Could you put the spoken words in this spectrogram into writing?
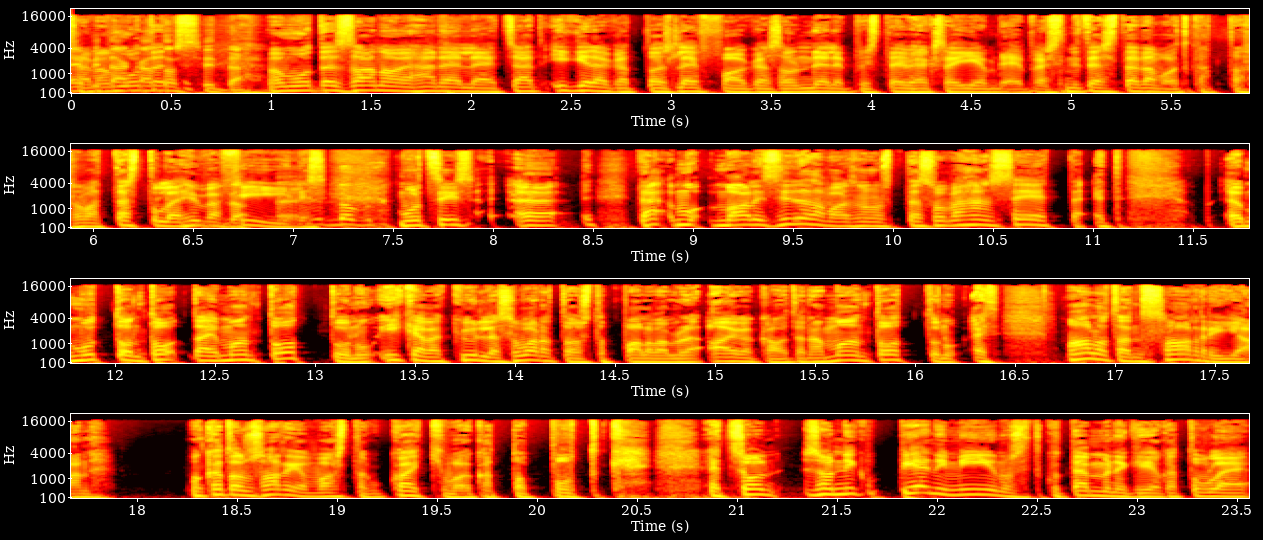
ei pitää muuten, sitä. mä muuten sanoin hänelle, että sä et ikinä katsoisi leffaa, joka on saanut 4,9 IMDBssä. Miten sä tätä voit katsoa? Sä tästä tulee hyvä No, fiilis. no, Mutta siis, äh, tä, m- mä olin sitä tavalla sanonut, että tässä on vähän se, että et, äh, mut on to, tai mä oon tottunut, ikävä kyllä suoratoistopalveluiden aikakautena, mä oon tottunut, että mä aloitan sarjan, Mä katson sarjan vasta, kun kaikki voi katsoa putkeen. Et se on, se on niinku pieni miinus, että kun tämmöinenkin, joka tulee,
